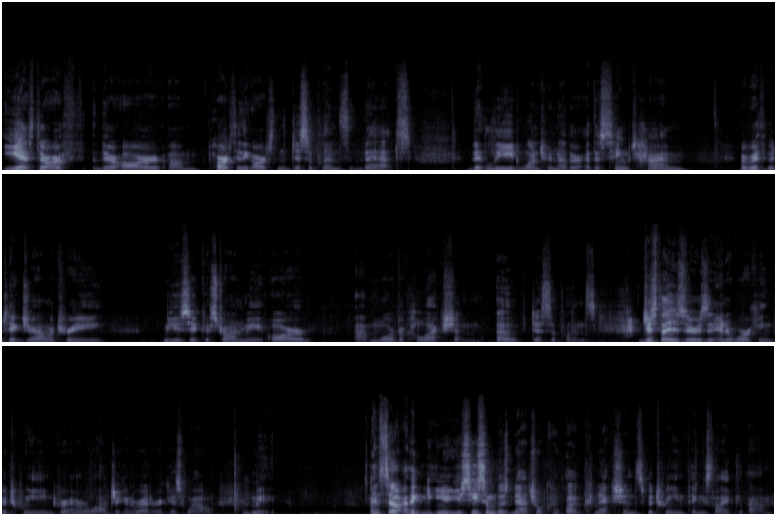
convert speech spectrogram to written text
yes, there are there are um, parts of the arts and the disciplines that that lead one to another. At the same time, arithmetic, geometry, music, astronomy are uh, more of a collection of disciplines. Just as there is an inner working between grammar, logic, and rhetoric as well. I mean, and so I think you know you see some of those natural uh, connections between things like um,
